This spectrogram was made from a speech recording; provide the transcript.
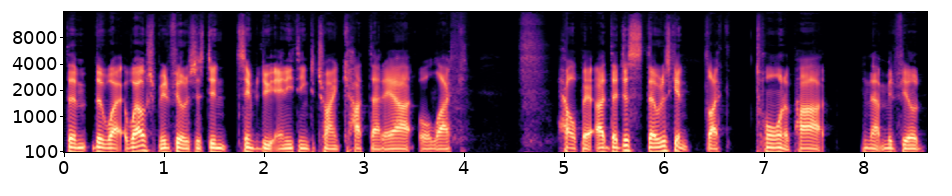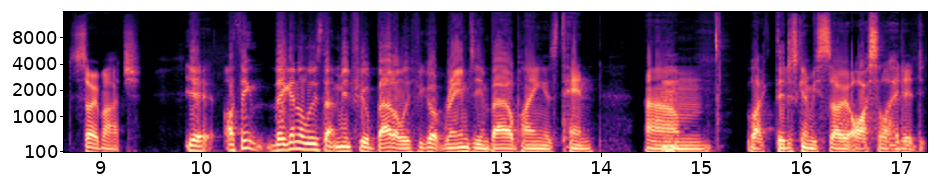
the the Welsh midfielders just didn't seem to do anything to try and cut that out or like help it Uh, they just they were just getting like torn apart in that midfield so much. Yeah, I think they're going to lose that midfield battle if you've got Ramsey and Bale playing as 10. Um, Like, they're just going to be so isolated.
